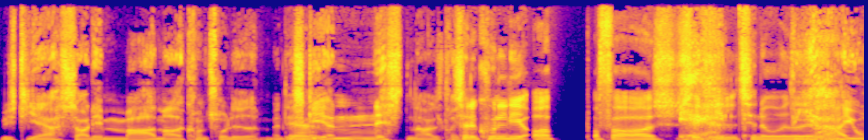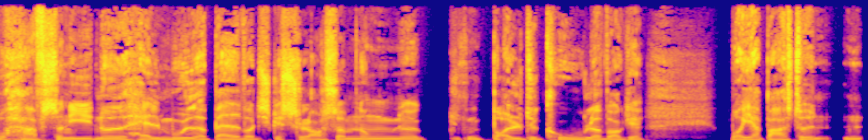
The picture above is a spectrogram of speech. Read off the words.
Hvis de er, så er det meget, meget kontrolleret, men det Ja. ja. sker næsten aldrig. Så er det kun lige op og for at sætte Ja, ild til noget? Vi eller? har jo haft sådan i noget halvmudderbad, hvor de skal slås om nogle øh, sådan boldekugler, hvor de, hvor jeg bare stod, "Mm,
